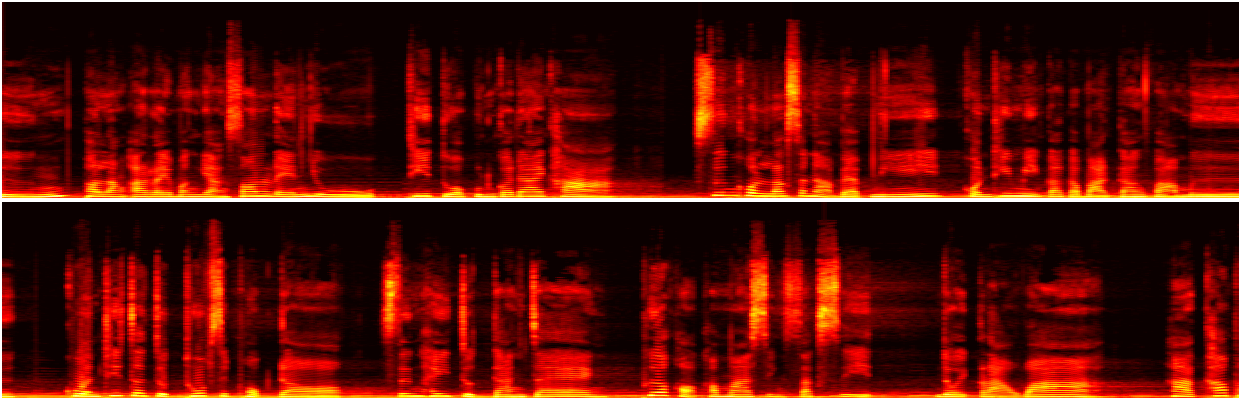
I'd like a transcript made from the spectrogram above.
ถึงพลังอะไรบางอย่างซ่อนเร้นอยู่ ที่ตัวคุณก็ได้ค่ะ ซึ่งคนลักษณะแบบนี้ คนที่มีกากบาทกลางฝ่ามือ ควรที่จะจุดธูป16 ดอก ซึ่งให้จุดกลางแจ้ง เพื่อขอขมาสิ่งศักดิ์สิทธิ์ โดยกล่าวว่าหากข้าพ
